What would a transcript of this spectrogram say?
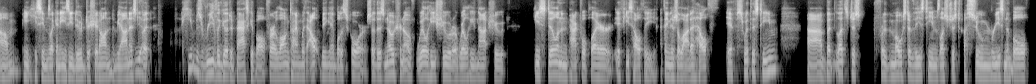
um, he, he seems like an easy dude to shit on, to be honest. Yeah. But he was really good at basketball for a long time without being able to score. So this notion of will he shoot or will he not shoot? He's still an impactful player if he's healthy. I think there's a lot of health ifs with this team. Uh, but let's just, for most of these teams, let's just assume reasonable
